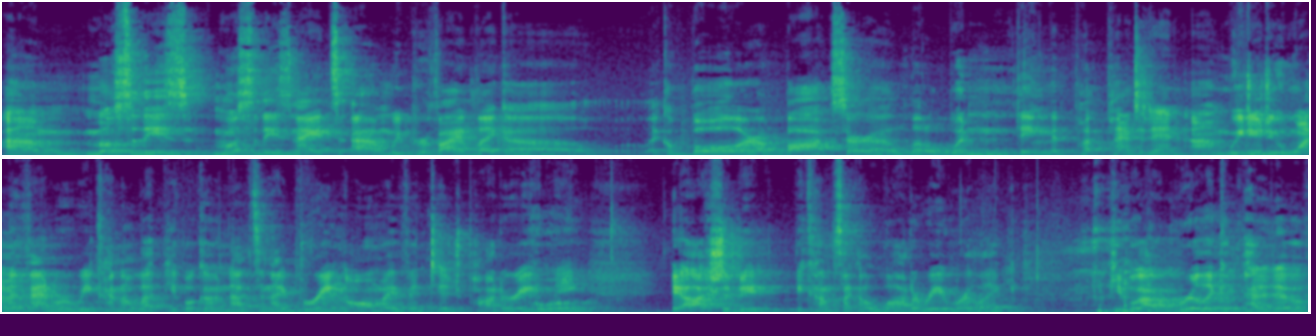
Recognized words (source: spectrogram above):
Um, most of these, most of these nights, um, we provide like a like a bowl or a box or a little wooden thing that put planted in. Um, we do do one event where we kind of let people go nuts, and I bring all my vintage pottery. Oh, wow. it actually be, becomes like a lottery where like people got really competitive of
